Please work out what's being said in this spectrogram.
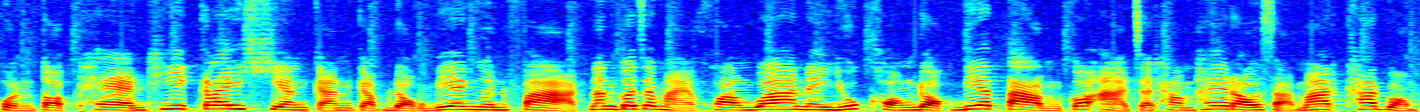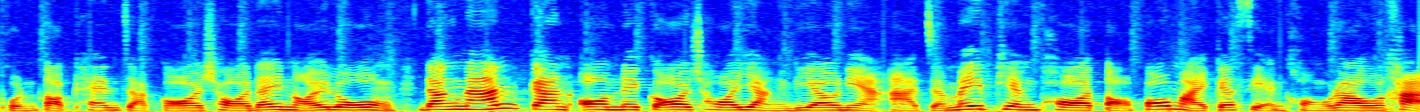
ผลตอบแทนที่ใกล้เคียงกันกับดอกเบี้ยเงินฝาก นั่นก็จะหมายความว่าในยุคของดอกเบี้ยต่ำก็อาจจะทำให้เราสามารถคาดหวังผลตอบแทนจากกอชได้น้อยลง ดังนั้นการออมในกอชอย่างเดียวเนี่ยอาจจะไม่เพียงพอต่อเป้าหมายเกษียณของเราค่ะ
